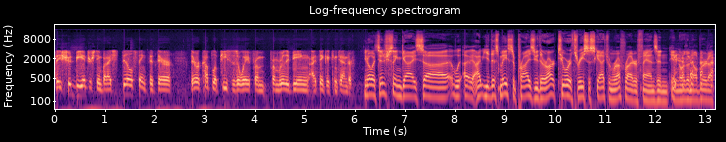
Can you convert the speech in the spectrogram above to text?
they should be interesting, but I still think that they're they're a couple of pieces away from from really being, I think, a contender. You know, it's interesting, guys. Uh, I, I, this may surprise you. There are two or three Saskatchewan Roughrider fans in, in northern Alberta,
